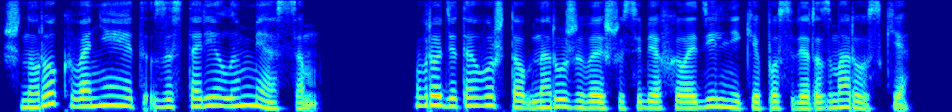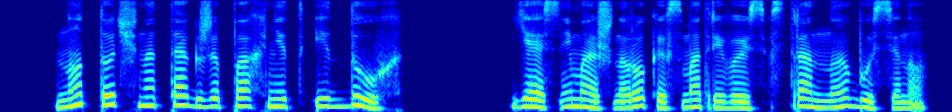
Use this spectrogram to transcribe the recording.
Шнурок воняет застарелым мясом. Вроде того, что обнаруживаешь у себя в холодильнике после разморозки. Но точно так же пахнет и дух. Я снимаю шнурок и всматриваюсь в странную бусину.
